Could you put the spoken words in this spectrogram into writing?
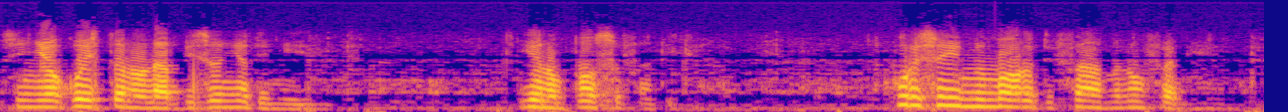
Signor, questo non ha bisogno di niente. Io non posso faticare. Pure se io mi muoro di fame, non fa niente.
